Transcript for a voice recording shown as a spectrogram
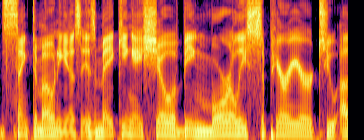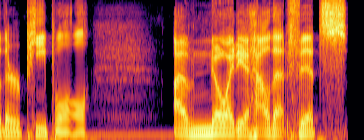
sanctimonious is making a show of being morally superior to other people. I have no idea how that fits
